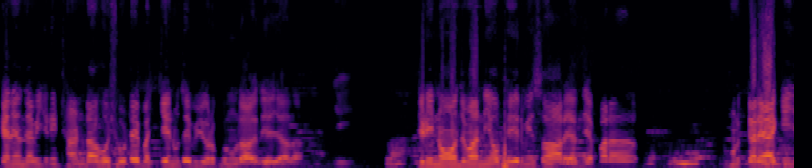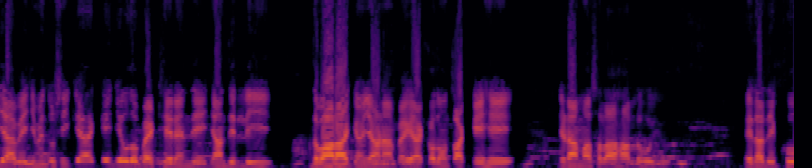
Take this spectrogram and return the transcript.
ਕਹਿੰਦੇ ਹੁੰਦੇ ਆ ਵੀ ਜਿਹੜੀ ਠੰਡ ਆ ਉਹ ਛੋਟੇ ਬੱਚੇ ਨੂੰ ਤੇ ਬਜ਼ੁਰਗ ਨੂੰ ਲੱਗਦੀ ਆ ਜ਼ਿਆਦਾ। ਜੀ। ਜਿਹੜੀ ਨੌਜਵਾਨੀ ਉਹ ਫੇਰ ਵੀ ਸਹਾਰ ਜਾਂਦੀ ਆ ਪਰ ਹੁਣ ਕਰਿਆ ਕੀ ਜਾਵੇ? ਜਿਵੇਂ ਤੁਸੀਂ ਕਿਹਾ ਕਿ ਜੇ ਉਦੋਂ ਬੈਠੇ ਰਹਿੰਦੇ ਜਾਂ ਦਿੱਲੀ ਦੁਬਾਰਾ ਕਿਉਂ ਜਾਣਾ ਪੈ ਗਿਆ? ਕਦੋਂ ਤੱਕ ਇਹ ਜਿਹੜਾ ਮਸਲਾ ਹੱਲ ਹੋ ਜੂ। ਇਹਦਾ ਦੇਖੋ,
